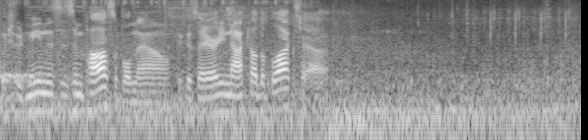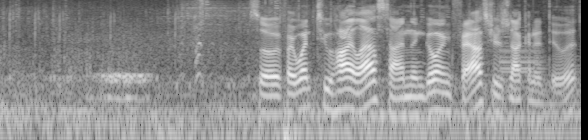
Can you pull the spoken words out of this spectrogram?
Which would mean this is impossible now, because I already knocked all the blocks out. So if I went too high last time, then going faster is not going to do it,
